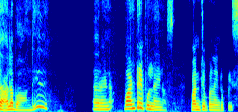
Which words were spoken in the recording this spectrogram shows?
చాలా బాగుంది. ఎవరైనా వన్ ట్రిపుల్ నైన్ వస్తుంది. One triple nine rupees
